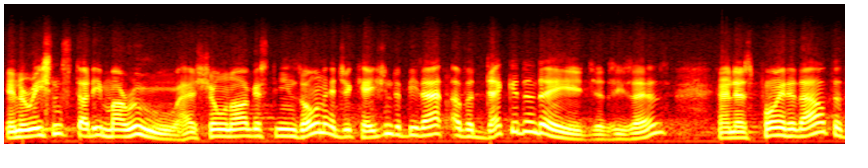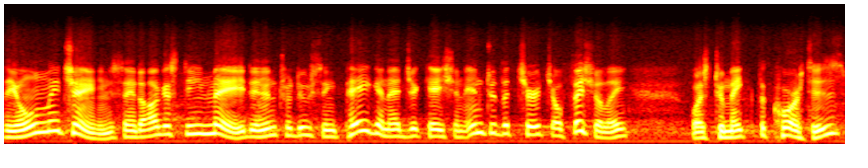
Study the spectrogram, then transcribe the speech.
In a recent study, Marrou has shown Augustine's own education to be that of a decadent age, as he says, and has pointed out that the only change St. Augustine made in introducing pagan education into the church officially was to make the courses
